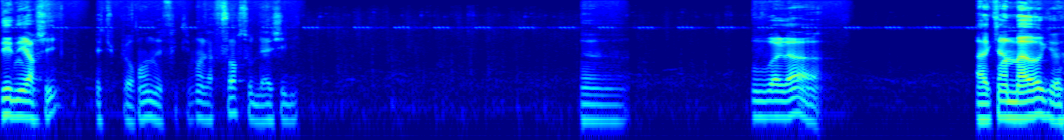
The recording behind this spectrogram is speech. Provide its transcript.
d'énergie et tu peux rendre effectivement la force ou de l'agilité. Euh, voilà avec un Mahog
